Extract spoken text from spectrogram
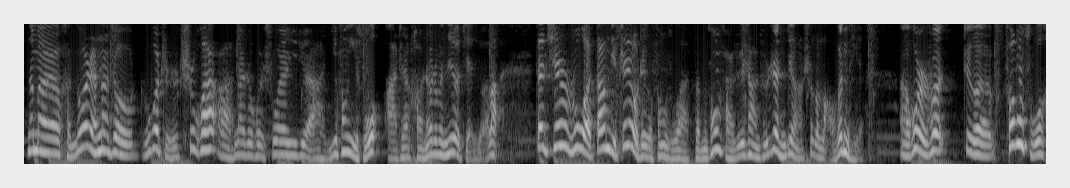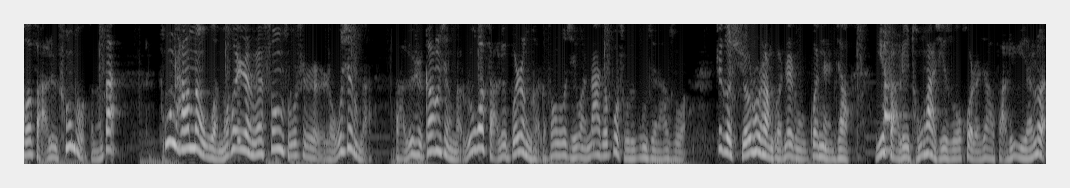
那么很多人呢，就如果只是吃宽啊，那就会说一句啊，移风易俗啊，这好像这问题就解决了。但其实如果当地真有这个风俗啊，怎么从法律上去认定是个老问题啊？或者说这个风俗和法律冲突怎么办？通常呢，我们会认为风俗是柔性的，法律是刚性的。如果法律不认可的风俗习惯，那就不属于公序良俗。这个学术上管这种观点叫以法律同化习俗，或者叫法律预言论。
